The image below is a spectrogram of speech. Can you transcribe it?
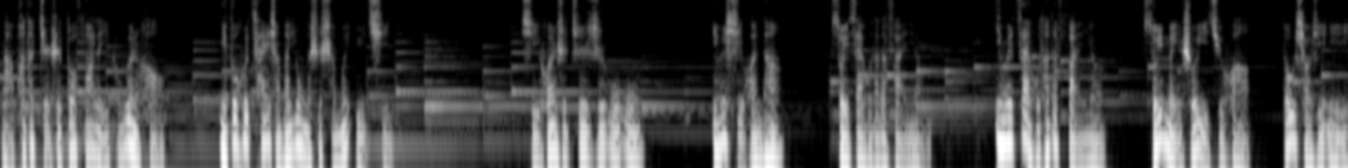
哪怕他只是多发了一个问号，你都会猜想他用的是什么语气。喜欢是支支吾吾，因为喜欢他。所以在乎他的反应，因为在乎他的反应，所以每说一句话都小心翼翼。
